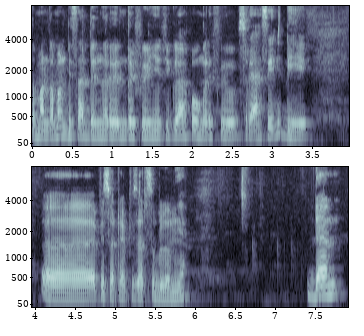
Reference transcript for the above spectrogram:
teman-teman bisa dengerin reviewnya juga. Aku nge-review Sri Asih di uh, episode-episode sebelumnya. Dan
